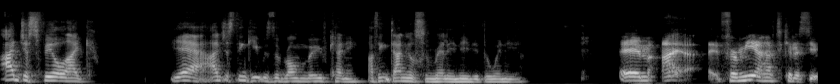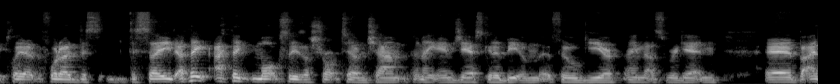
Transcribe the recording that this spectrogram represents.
I just feel like, yeah, I just think it was the wrong move, Kenny. I think Danielson really needed the win here. Um, I for me, I have to kind of see it play out before I dis- decide. I think I think Moxley is a short term champ. and I think MJF's going to beat him at full gear. I think that's what we're getting. Uh, but I,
